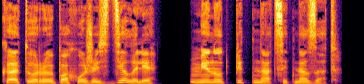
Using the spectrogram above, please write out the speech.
которую, похоже, сделали минут пятнадцать назад.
